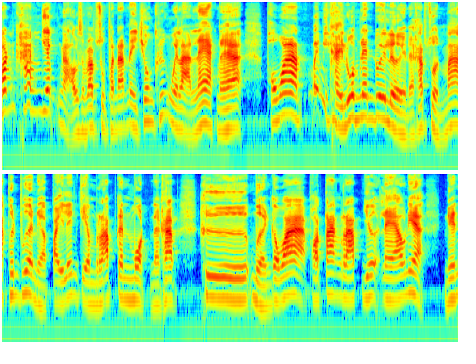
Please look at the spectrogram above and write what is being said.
ค่อนข้างเงียบเหงาสำหรับสุพนัทในช่วงครึ่งเวลาแรกนะฮะ เพราะว่าไม่มีใครร่วมเล่นด้วยเลยนะครับ ส่วนมากเพื่อนๆเนี่ยไปเล่นเกมรับกันหมดนะครับ คือเหมือนกับว่าพอตั้งรับเยอะแล้วเนี่ยเน้น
